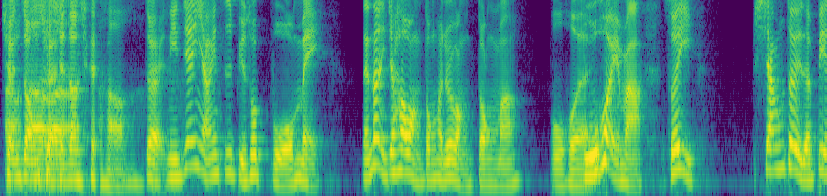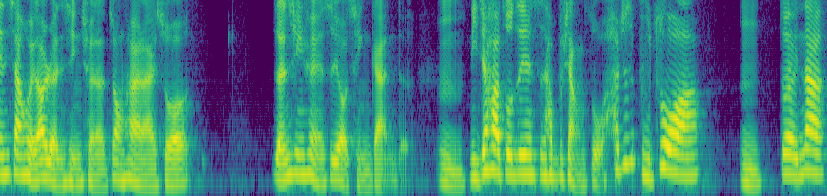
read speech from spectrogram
犬种犬哦犬种犬好，对你今天养一只，比如说博美，难道你叫它往东，它就往东吗？不会，不会嘛。所以相对的变相回到人形犬的状态来说，人形犬也是有情感的。嗯你叫它做这件事，它不想做，它就是不做啊。嗯，对，那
